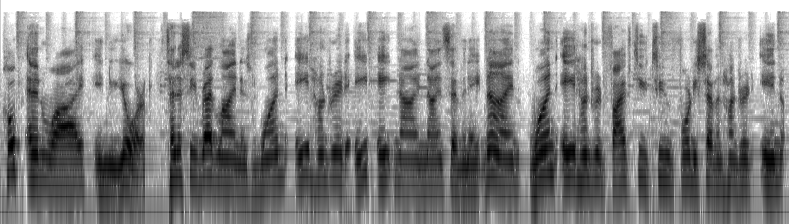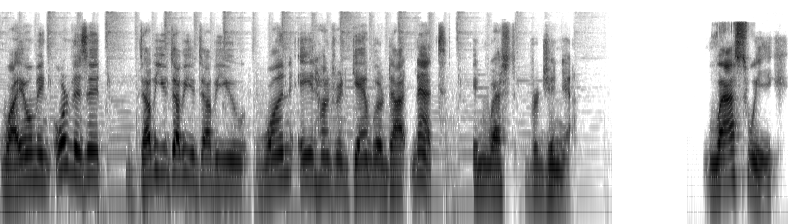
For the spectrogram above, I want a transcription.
Hope NY in New York. Tennessee Red Line is 1 800 889 9789, 1 800 522 4700 in Wyoming, or visit www.1800gambler.net in West Virginia. Last week,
